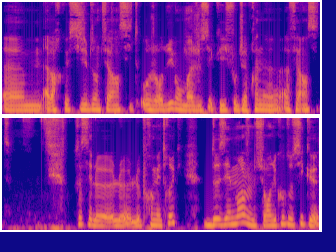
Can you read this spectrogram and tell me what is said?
Euh, alors que si j'ai besoin de faire un site aujourd'hui, bon bah je sais qu'il faut que j'apprenne à faire un site. Ça c'est le, le, le, premier truc. Deuxièmement, je me suis rendu compte aussi que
